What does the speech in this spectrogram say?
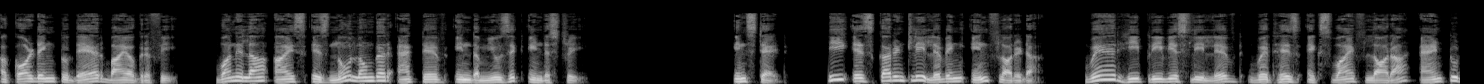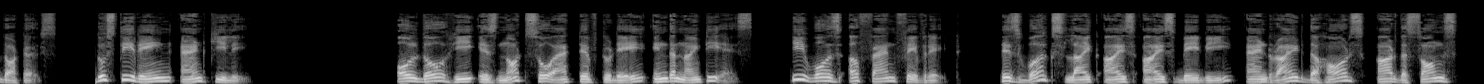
According to their biography, Vanilla Ice is no longer active in the music industry. Instead, he is currently living in Florida, where he previously lived with his ex-wife Laura and two daughters, Dusty Rain and Keely. Although he is not so active today in the 90s, he was a fan favorite. His works like Ice Ice Baby and Ride the Horse are the songs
